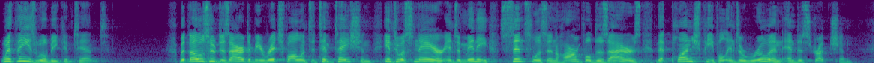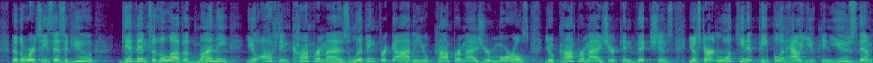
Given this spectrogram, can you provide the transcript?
with these we'll be content. But those who desire to be rich fall into temptation, into a snare, into many senseless and harmful desires that plunge people into ruin and destruction. In other words, he says, if you give in to the love of money, you often compromise living for God and you'll compromise your morals. You'll compromise your convictions. You'll start looking at people and how you can use them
